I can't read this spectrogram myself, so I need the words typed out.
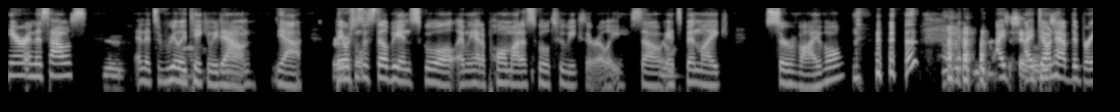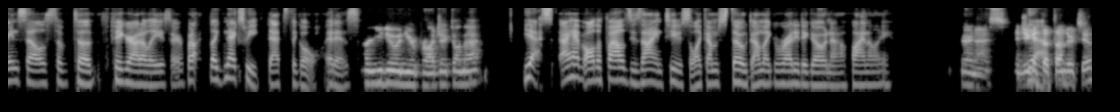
here in this house, Dude. and it's really oh, taking me down. Yeah. they were supposed to still be in school and we had to pull them out of school two weeks early. So no. it's been like survival. I I don't have the brain cells to to figure out a laser, but like next week, that's the goal. It is. Are you doing your project on that? Yes, I have all the files designed too. So like I'm stoked. I'm like ready to go now. Finally. Very nice. Did you yeah. get the thunder too?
